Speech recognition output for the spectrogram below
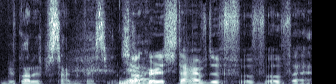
we've got to start investing. in. Yeah. Soccer is starved of of of uh,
